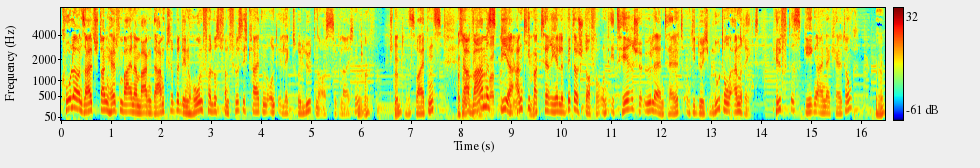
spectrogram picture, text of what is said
Cola und Salzstangen helfen bei einer Magen-Darm-Grippe, den hohen Verlust von Flüssigkeiten und Elektrolyten auszugleichen. Mhm. Stimmt? Ja? Zweitens, so, da warmes warten, Bier antibakterielle Bitterstoffe und ätherische Öle enthält und die Durchblutung anregt, hilft es gegen eine Erkältung? Mhm.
